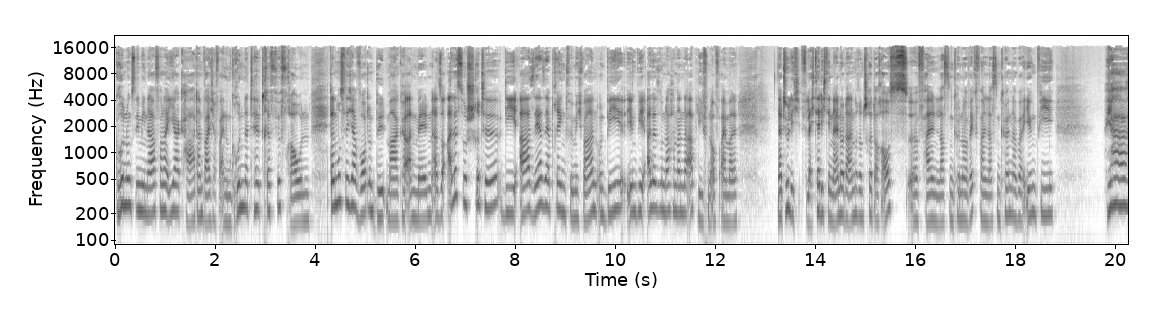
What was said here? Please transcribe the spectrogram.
Gründungsseminar von der IHK, dann war ich auf einem Gründertreff für Frauen, dann musste ich ja Wort- und Bildmarke anmelden. Also alles so Schritte, die A sehr, sehr prägend für mich waren und B irgendwie alle so nacheinander abliefen auf einmal. Natürlich, vielleicht hätte ich den einen oder anderen Schritt auch ausfallen lassen können oder wegfallen lassen können, aber irgendwie, ja,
